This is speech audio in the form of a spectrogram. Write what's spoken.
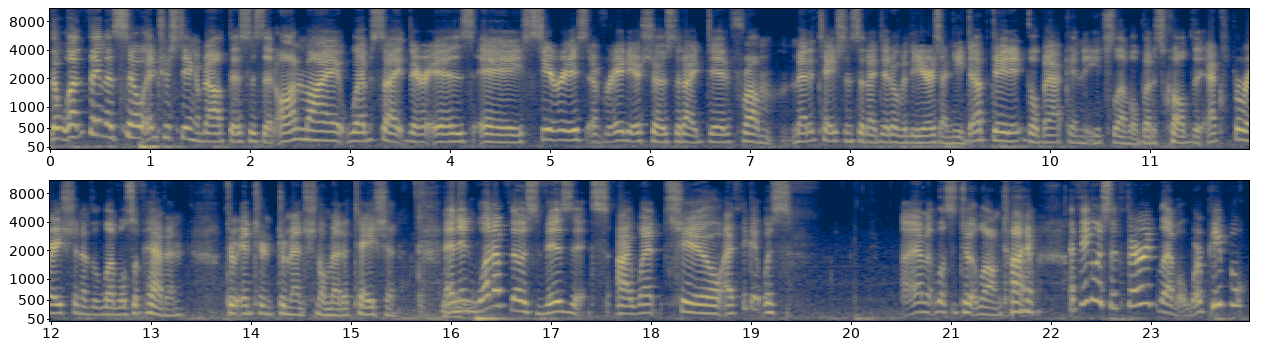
The one thing that's so interesting about this is that on my website there is a series of radio shows that I did from meditations that I did over the years. I need to update it, go back into each level, but it's called The Exploration of the Levels of Heaven through Interdimensional Meditation. And in one of those visits, I went to, I think it was, I haven't listened to it a long time. I think it was the third level where people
